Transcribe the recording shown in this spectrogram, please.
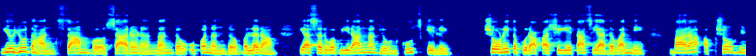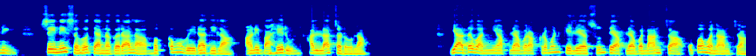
युयुधान सांब सारण नंद उपनंद बलराम या सर्व वीरांना घेऊन कूच केले. शोणितपुरापाशी येताच यादवांनी बारा अक्षोहिणी सेनेसह त्या नगराला भक्कम वेढा दिला आणि बाहेरून हल्ला चढवला. यादवांनी आपल्यावर आक्रमण केले असून ते आपल्या वनांचा उपवनांचा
